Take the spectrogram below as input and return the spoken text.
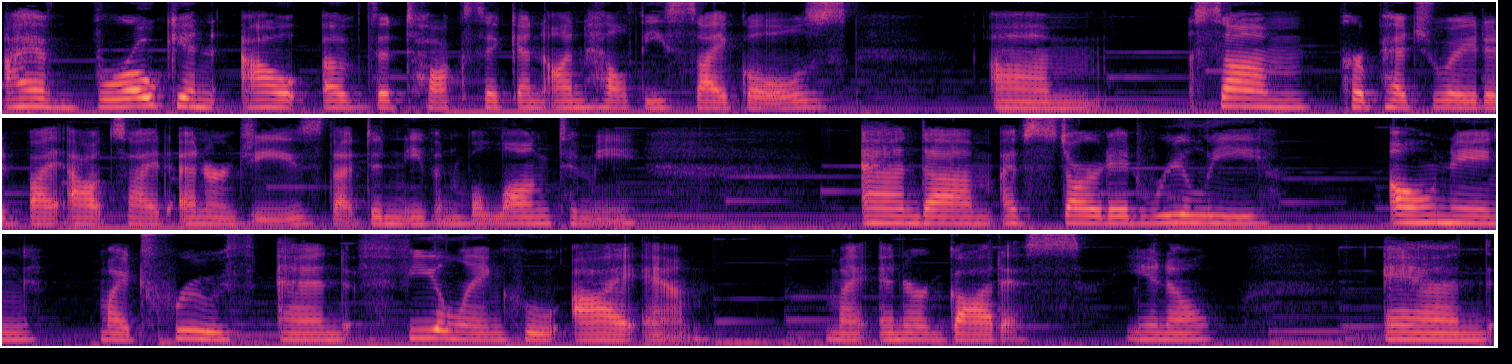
I have broken out of the toxic and unhealthy cycles, um, some perpetuated by outside energies that didn't even belong to me. And um, I've started really owning my truth and feeling who I am, my inner goddess, you know? And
